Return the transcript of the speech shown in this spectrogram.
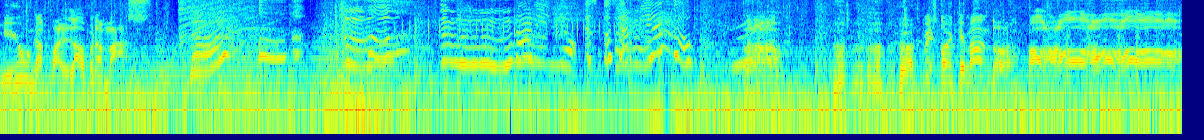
Ni una palabra más. ¡Me estoy quemando! ¡Ah!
